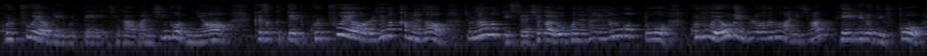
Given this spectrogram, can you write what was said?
골프웨어를 입을 때 제가 많이 신거든요. 그래서 그때 골프웨어를 생각하면서 좀 산 것도 있어요. 제가 요번에 사실 산 것도 골프웨어로 입으려고 산 건 아니지만 데일리로도 입고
